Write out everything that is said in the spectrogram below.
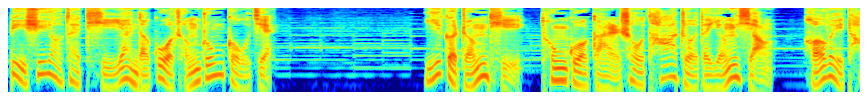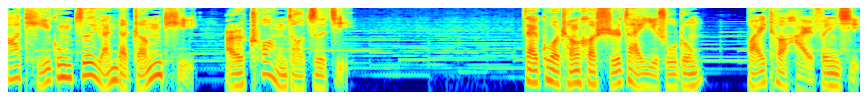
必须要在体验的过程中构建。一个整体通过感受他者的影响和为他提供资源的整体而创造自己。在《过程和实在》一书中，怀特海分析，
